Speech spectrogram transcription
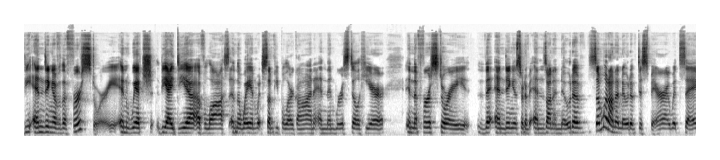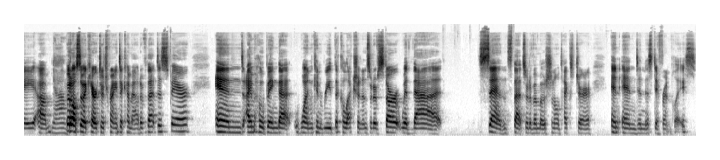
the ending of the first story in which the idea of loss and the way in which some people are gone and then we're still here. In the first story the ending is sort of ends on a note of somewhat on a note of despair i would say um Yeah. but also a character trying to come out of that despair and i'm hoping that one can read the collection and sort of start with that sense that sort of emotional texture and end in this different place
